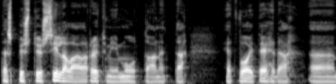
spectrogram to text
tässä pystyy sillä lailla rytmiin muuttaa, että, että voi tehdä ää,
